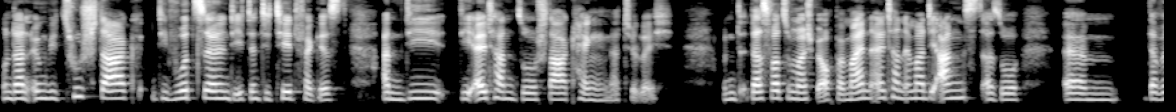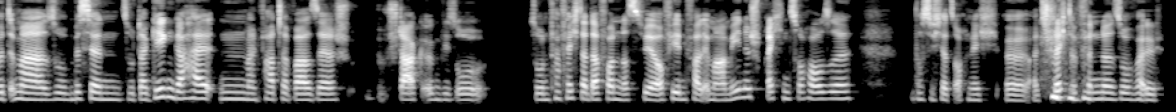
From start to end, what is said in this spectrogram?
und dann irgendwie zu stark die Wurzeln, die Identität vergisst, an die die Eltern so stark hängen natürlich. Und das war zum Beispiel auch bei meinen Eltern immer die Angst. Also ähm, da wird immer so ein bisschen so dagegen gehalten. Mein Vater war sehr stark irgendwie so, so ein Verfechter davon, dass wir auf jeden Fall immer Armenisch sprechen zu Hause, was ich jetzt auch nicht äh, als schlecht empfinde, so, weil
